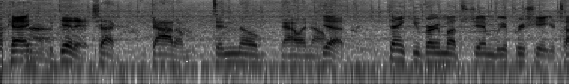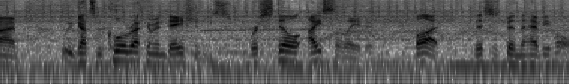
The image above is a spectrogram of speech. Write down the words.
Okay, we did it. Check. Got him. Didn't know. Now I know. Yeah. Thank you very much, Jim. We appreciate your time. We've got some cool recommendations. We're still isolated, but this has been the heavy hole.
